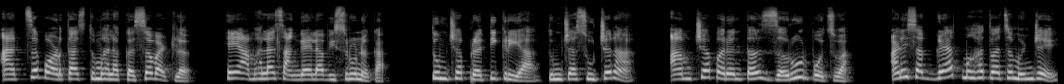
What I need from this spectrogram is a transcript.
आजचं पॉडकास्ट तुम्हाला कसं वाटलं हे आम्हाला सांगायला विसरू नका. तुमच्या प्रतिक्रिया तुमच्या सूचना आमच्यापर्यंत जरूर पोचवा. आणि सगळ्यात महत्वाचं म्हणजे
